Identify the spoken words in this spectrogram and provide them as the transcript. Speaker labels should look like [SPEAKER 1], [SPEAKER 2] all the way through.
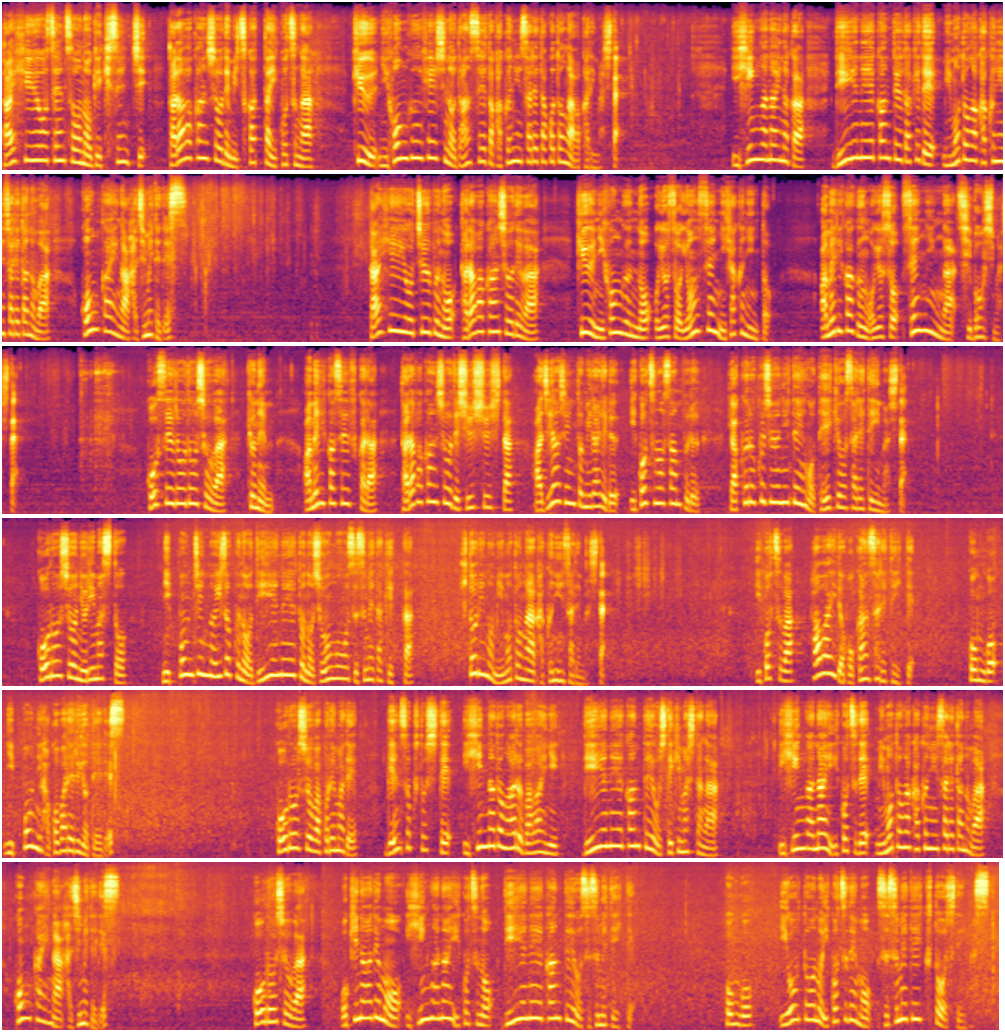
[SPEAKER 1] 太平洋戦争の激戦地タラワ環礁で見つかった遺骨が旧日本軍兵士の男性と確認されたことが分かりました。遺品がない中 DNA 鑑定だけで身元が確認されたのは今回が初めてです。太平洋中部のタラワ環礁では旧日本軍のおよそ4200人とアメリカ軍およそ1000人が死亡しました。厚生労働省は去年アメリカ政府からタラバ環礁で収集したアジア人とみられる遺骨のサンプル162点を提供されていました。厚労省によりますと日本人の遺族の DNA との照合を進めた結果1人の身元が確認されました。遺骨はハワイで保管されていて今後日本に運ばれる予定です。厚労省はこれまで原則として遺品などがある場合に DNA 鑑定をしてきましたが遺品がない遺骨で身元が確認されたのは今回が初めてです厚労省は沖縄でも遺品がない遺骨の DNA 鑑定を進めていて今後、硫黄島の遺骨でも進めていくとしています。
